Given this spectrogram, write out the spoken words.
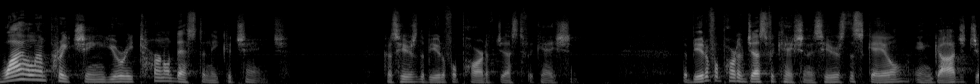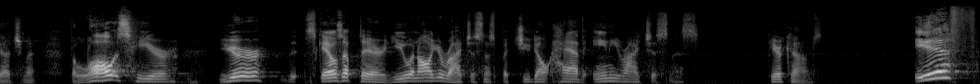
while I'm preaching, your eternal destiny could change. Because here's the beautiful part of justification the beautiful part of justification is here's the scale in God's judgment. The law is here. Your scale's up there, you and all your righteousness, but you don't have any righteousness. Here comes. If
